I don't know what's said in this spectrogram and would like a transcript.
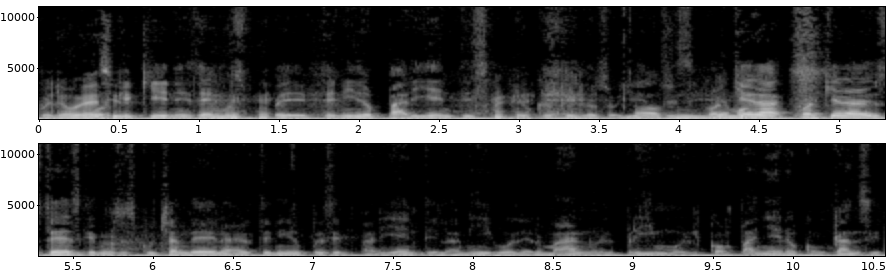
Pues le voy a Porque decir. quienes hemos eh, tenido parientes, yo creo que los oyentes, cualquiera, demonio. cualquiera de ustedes que nos escuchan deben haber tenido pues el pariente, el amigo, el hermano, el primo, el compañero con cáncer.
